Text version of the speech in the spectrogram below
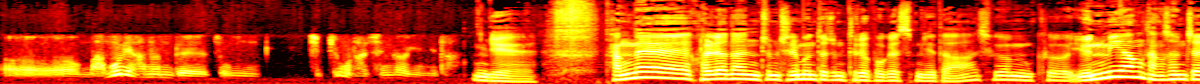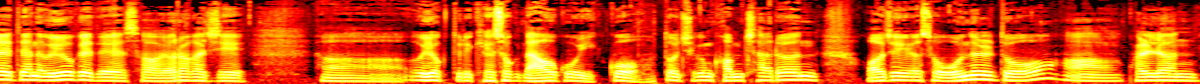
어, 마무리하는데 좀 집중을 할 생각입니다. 예. 당내 관련한 좀 질문도 좀 드려보겠습니다. 지금 그 윤미향 당선자에 대한 의혹에 대해서 여러 가지 어, 의혹들이 계속 나오고 있고 또 지금 검찰은 어제 이어서 오늘도 어, 관련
